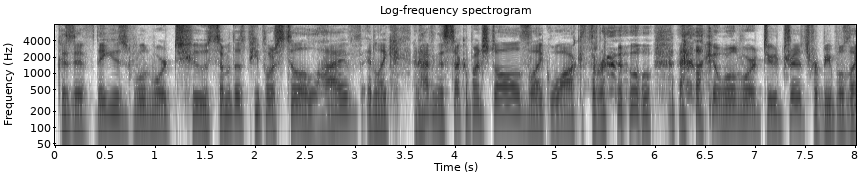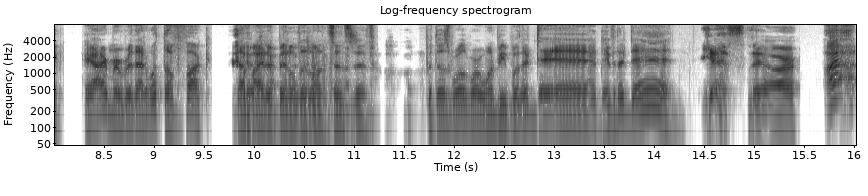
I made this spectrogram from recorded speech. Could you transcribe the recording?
Because if they used World War Two, some of those people are still alive, and like, and having the Sucker Punch dolls like walk through like a World War Two trench for people's like, hey, I remember that. What the fuck? That might have been a little insensitive. But those World War One people, they're dead. David, they're dead. Yes, they are. I,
